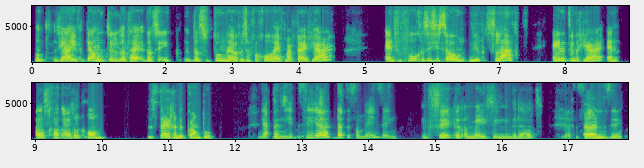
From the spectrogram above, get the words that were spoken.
Want ja, je vertelt natuurlijk dat, hij, dat, ze, dat ze toen hebben gezegd van... Goh, hij heeft maar vijf jaar. En vervolgens is je zoon nu geslaagd. 21 jaar. En alles gaat eigenlijk gewoon de stijgende kant op. Ja, en je, zie je, dat is amazing. Zeker amazing, inderdaad. Dat is amazing. En,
